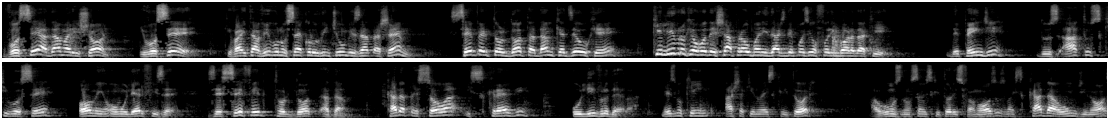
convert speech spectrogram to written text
você, Adam Arishon, e você, que vai estar vivo no século 21, Bizat Hashem, Sefer Toldot Adam quer dizer o quê? Que livro que eu vou deixar para a humanidade depois que eu for embora daqui? Depende dos atos que você, homem ou mulher, fizer. Sefer Toldot Adam. Cada pessoa escreve o livro dela. Mesmo quem acha que não é escritor, alguns não são escritores famosos, mas cada um de nós,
